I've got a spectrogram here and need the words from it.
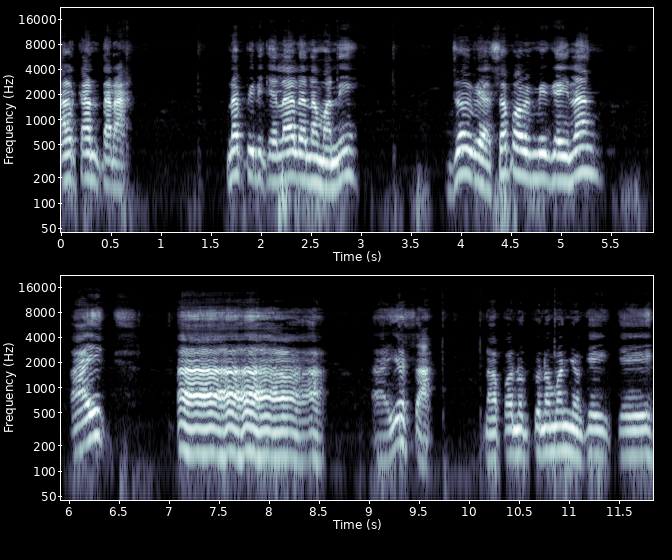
Alcantara na pinikilala naman ni Joel sa pamimigay ng AIX. Ah, ayos ah. Napanood ko naman yun kay, kay,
